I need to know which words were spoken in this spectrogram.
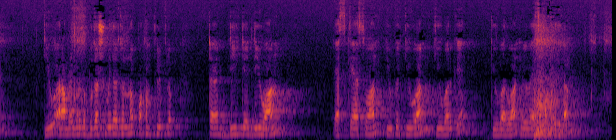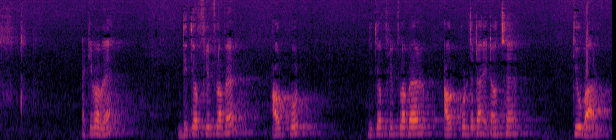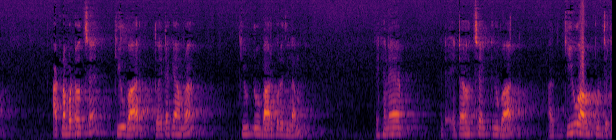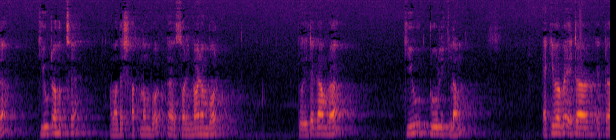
কিউ। আর আমরা এগুলোকে বোঝার সুবিধার জন্য প্রথম ফ্লিপ ফ্লপটা ডি কে ডি ওয়ান, এস কে এস ওয়ান, কিউ কে কিউ ওয়ান, কিউ বারকে কিউ ওয়ান, এভাবে অ্যাসাইন করে দিলাম। একইভাবে দ্বিতীয় ফ্লিপ ফ্লপের আউটপুট, দ্বিতীয় ফ্লিপ ফ্লপের আউটপুট যেটা, এটা হচ্ছে কিউ বার আট নম্বরটা হচ্ছে কিউ বার তো এটাকে আমরা কিউ টু বার করে দিলাম। এখানে এটা এটা হচ্ছে কিউ বার আর কিউ আউটপুট যেটা, কিউটা হচ্ছে আমাদের সাত নম্বর সরি নয় নম্বর। তো এটাকে আমরা কিউ টু লিখলাম। একইভাবে এটার একটা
